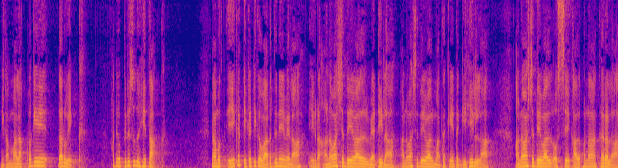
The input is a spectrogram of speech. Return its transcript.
නිකම් මලක් වගේ දරුවෙක්. හරිම පිරිසුදු හිතක්. නමුත් ඒක ටික ටික වර්ධනය වෙලා ඒකට අනවශ්‍ය දේවල් වැටිලා අනවශ්‍ය දේවල් මතකයට ගිහිල්ලා අනවශ්‍ය දේවල් ඔස්සේ කල්පනා කරලා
